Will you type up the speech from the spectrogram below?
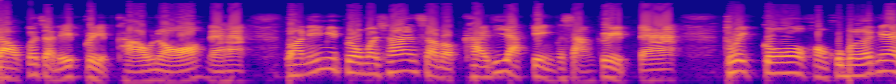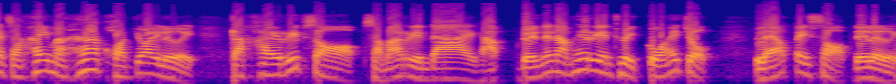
เราก็จะได้เปรียบเขาเนาะนะฮะ ตอนนี้มีโปรโมชั่นสำหรับใครที่อยากเก่งภาษาอังกฤษนะฮะทวิโกของครูเบิร์ตเนี่ยจะให้มา 5 คอร์สย่อยเลย แต่ใครรีบสอบสามารถเรียนได้ครับ โดยแนะนำให้เรียนทวิโกให้จบแล้วไปสอบได้เลย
